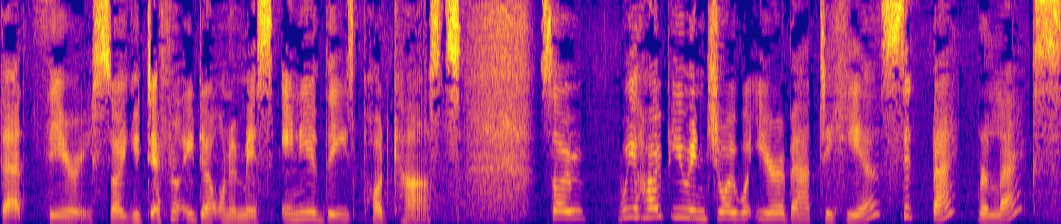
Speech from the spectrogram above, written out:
that theory. So you definitely don't want to miss any of these podcasts. So. We hope you enjoy what you're about to hear. Sit back, relax,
